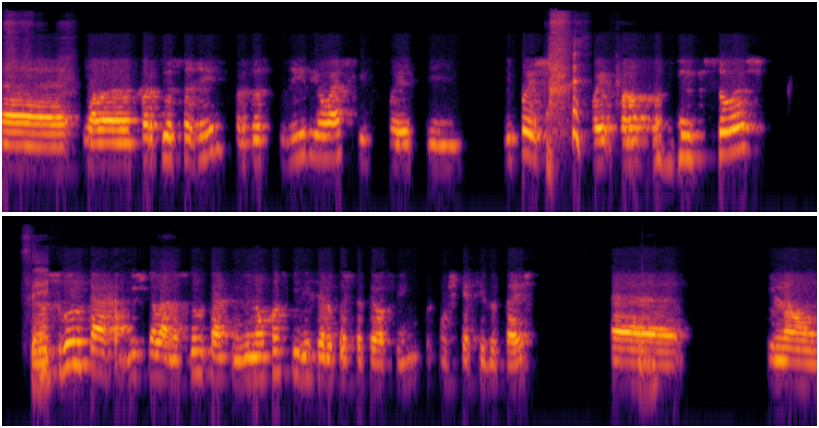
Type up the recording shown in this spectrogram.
uh, e ela partiu-se a rir, partiu-se a rir, e eu acho que isso foi assim. E depois foi, foram 20 pessoas, Sim. No segundo casting, eu cheguei lá no segundo casting e não consegui dizer o texto até ao fim, porque me esqueci do texto. Uh, e não,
